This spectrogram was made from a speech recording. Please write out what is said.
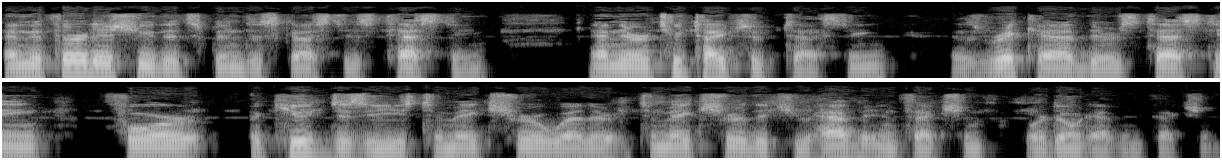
And the third issue that's been discussed is testing. And there are two types of testing. As Rick had, there's testing for acute disease to make sure whether to make sure that you have infection or don't have infection.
